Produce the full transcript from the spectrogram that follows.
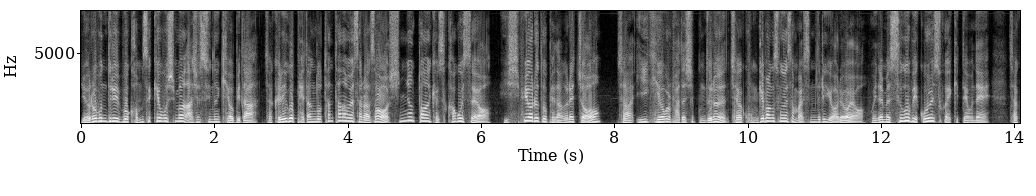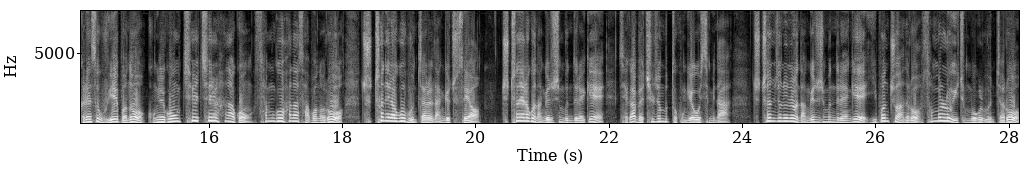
여러분들이 뭐 검색해 보시면 아실 수 있는 기업이다. 자, 그리고 배당도 탄탄한 회사라서 10년 동안 계속 하고 있어요. 이 12월에도 배당을 했죠. 자, 이 기업을 받으실 분들은 제가 공개 방송에서 말씀드리기 어려워요. 왜냐면 수급이 꼬일 수가 있기 때문에. 자, 그래서 위에 번호 010-7710-3914번호로 추천이라고 문자를 남겨주세요. 추천이라고 남겨주신 분들에게 제가 며칠 전부터 공개하고 있습니다. 추천 순위로 남겨주신 분들에게 이번 주 안으로 선물로 이 종목을 문자로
